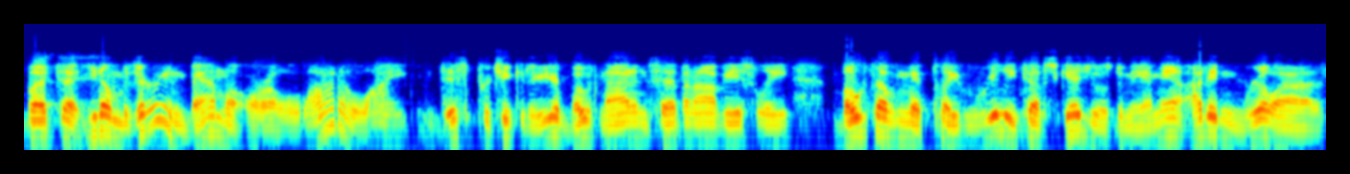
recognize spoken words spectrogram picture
But uh, you know, Missouri and Bama are a lot alike this particular year. Both nine and seven, obviously. Both of them have played really tough schedules to me. I mean, I didn't realize.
